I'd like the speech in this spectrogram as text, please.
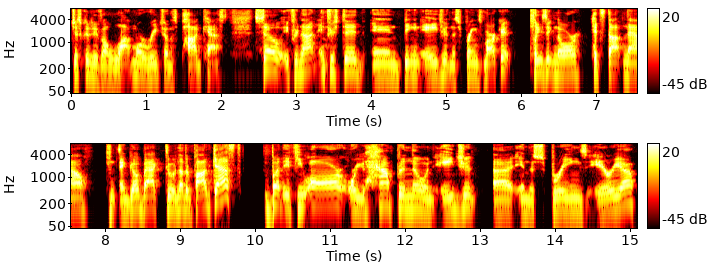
just because we have a lot more reach on this podcast. So if you're not interested in being an agent in the Springs market, please ignore, hit stop now, and go back to another podcast. But if you are, or you happen to know an agent uh, in the Springs area,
